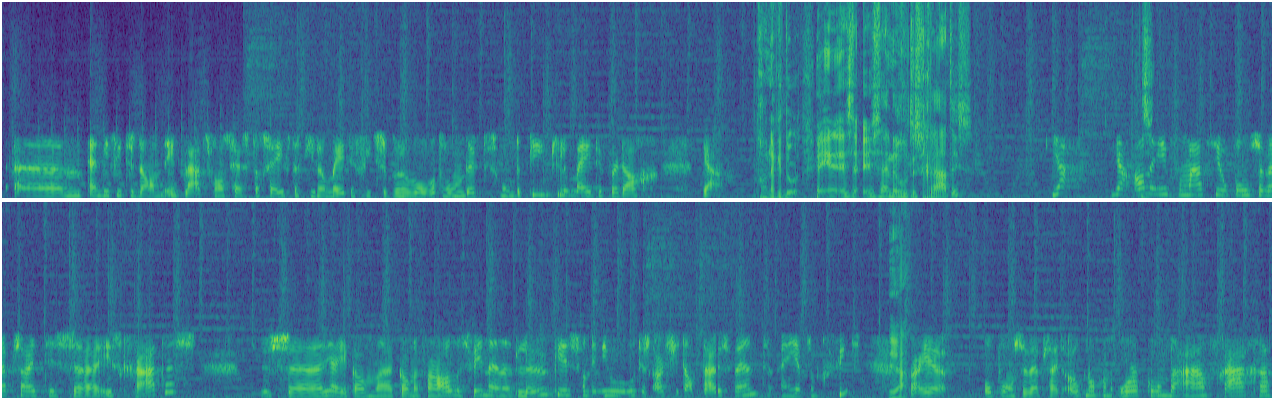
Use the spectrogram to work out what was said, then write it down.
Ehm, en die fietsen dan in plaats van 60, 70 kilometer fietsen bijvoorbeeld 100, 110 kilometer per dag. Ja, Gewoon lekker door. Hey, en is- is- zijn de routes gratis? ja, ja alle informatie op onze website is, eh, is gratis. Dus eh, ja, je kan, eh, kan er van alles vinden. En het leuke is van die nieuwe routes, als je dan thuis bent en je hebt hem gefietst, Ja. kan je op onze website ook nog een oorkonde aanvragen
